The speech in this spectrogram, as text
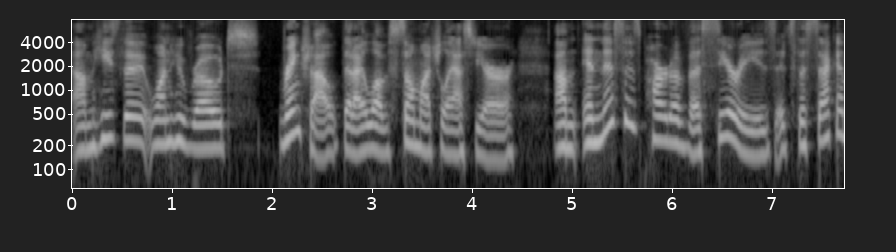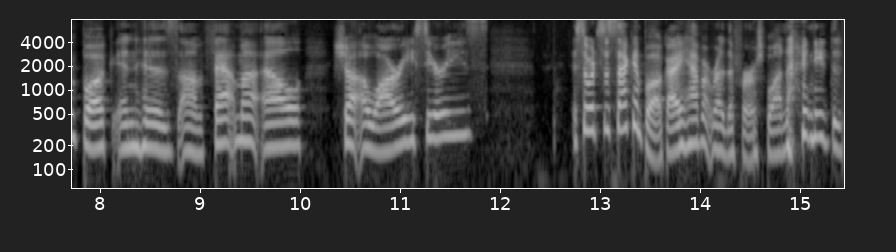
Um, he's the one who wrote Ring Shout that I loved so much last year. Um, and this is part of a series. It's the second book in his um, Fatma El Sha'arawi series. So it's the second book. I haven't read the first one. I need to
